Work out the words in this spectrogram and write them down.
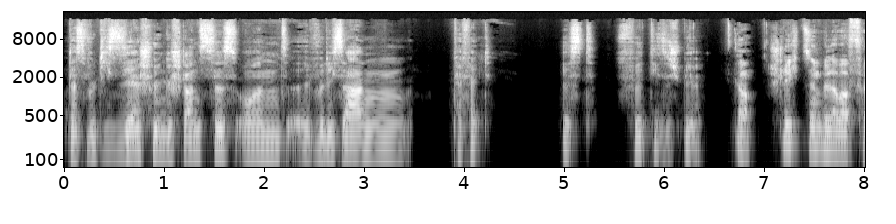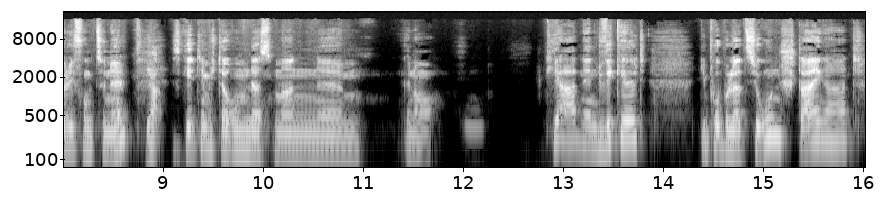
das wirklich sehr schön gestanzt ist und äh, würde ich sagen, perfekt ist für dieses Spiel. Ja, schlicht, simpel, aber völlig funktionell. Ja. Es geht nämlich darum, dass man, ähm, genau, Tierarten entwickelt, die Population steigert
